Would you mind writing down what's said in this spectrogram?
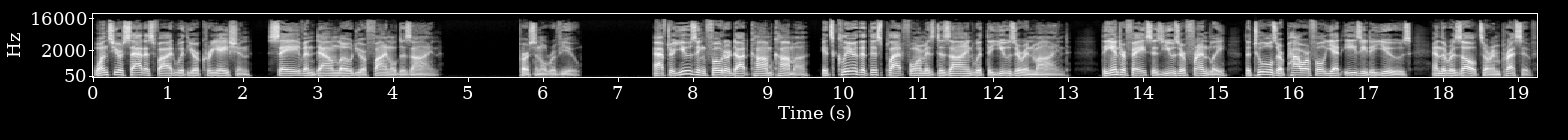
Once you're satisfied with your creation, save and download your final design. Personal review. After using Fotor.com, it's clear that this platform is designed with the user in mind. The interface is user-friendly, the tools are powerful yet easy to use, and the results are impressive.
